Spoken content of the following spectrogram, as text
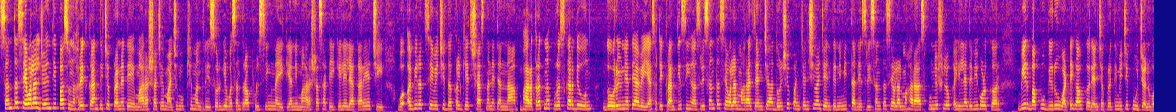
संत सेवालाल जयंतीपासून हरित क्रांतीचे प्रणेते महाराष्ट्राचे माजी मुख्यमंत्री स्वर्गीय वसंतराव फुलसिंग नाईक यांनी महाराष्ट्रासाठी केलेल्या कार्याची व अविरत सेवेची दखल घेत शासनाने त्यांना भारतरत्न पुरस्कार देऊन गौरविण्यात यावे यासाठी क्रांतीसिंह श्री संत सेवालाल महाराज यांच्या दोनशे पंच्याऐंशीव्या जयंतीनिमित्ताने श्री संत सेवालाल महाराज पुण्यश्लोक अहिल्यादेवी होळकर वीर बापू बिरू वाटेगावकर यांच्या प्रतिमेचे पूजन व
